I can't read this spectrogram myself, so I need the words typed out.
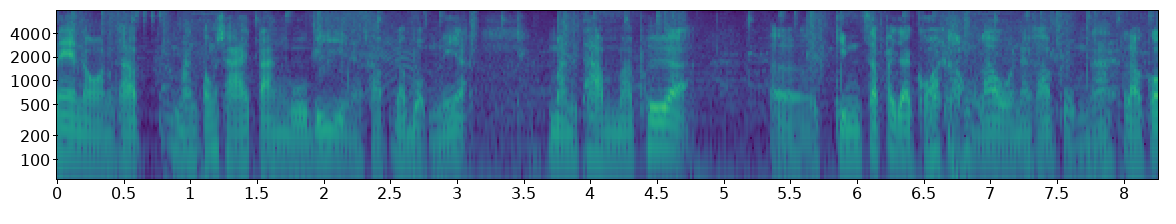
แน่นอนครับ มันต้องใช้ตังรูบี้นะครับ ระบบเนี้ย มันทำมาเพื่อออกินทรัพยากรของเรานะครับผมนะเราก็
